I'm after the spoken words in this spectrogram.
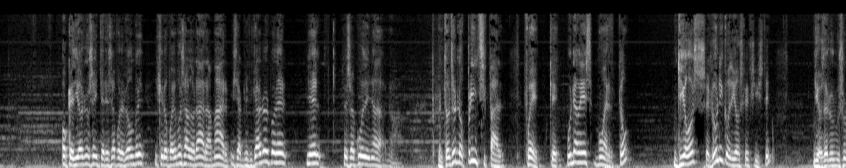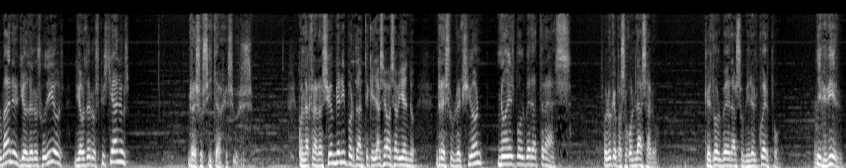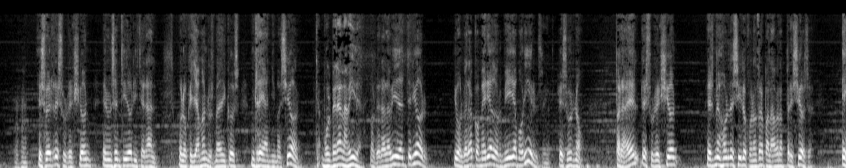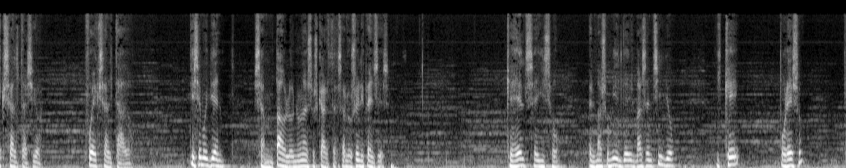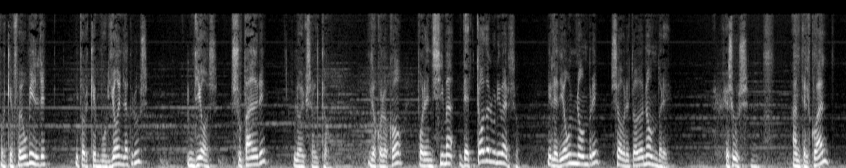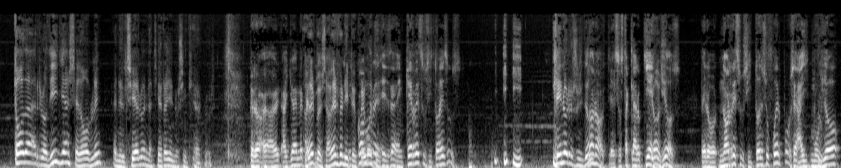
O que Dios no se interesa por el hombre y que lo podemos adorar, amar y sacrificarnos por él y él se sacude y nada. No. Entonces lo principal fue que una vez muerto, Dios, el único Dios que existe, Dios de los musulmanes, Dios de los judíos, Dios de los cristianos, resucita a Jesús. Con la aclaración bien importante que ya se va sabiendo, resurrección no es volver atrás. Fue lo que pasó con Lázaro, que es volver a asumir el cuerpo y vivir. Eso es resurrección en un sentido literal, o lo que llaman los médicos reanimación, Volver a la vida. volver a la vida anterior y volver a comer y a dormir y a morir. Jesús no. Para él, resurrección es mejor decirlo con otra palabra preciosa, exaltación. Fue exaltado. Dice muy bien San Pablo en una de sus cartas a los filipenses que él se hizo el más humilde, el más sencillo y que por eso, porque fue humilde y porque murió en la cruz, Dios, su Padre, lo exaltó y lo colocó por encima de todo el universo y le dio un nombre, sobre todo nombre, Jesús, ante el cual toda rodilla se doble en el cielo, en la tierra y en los infiernos. Pero a ver, a- yo me A ver, pues, a ver, Felipe, ¿Cómo pregunte. re- o sea, ¿En qué resucitó Jesús? Y, y- ¿Quién lo resucitó? No, no, eso está claro. ¿Quién? Dios. Dios. Pero no resucitó en su cuerpo. O sea, ahí murió.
